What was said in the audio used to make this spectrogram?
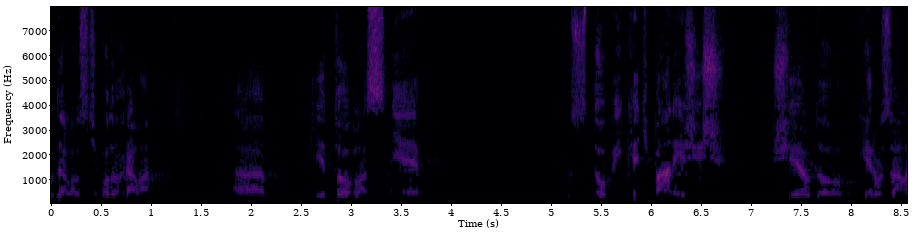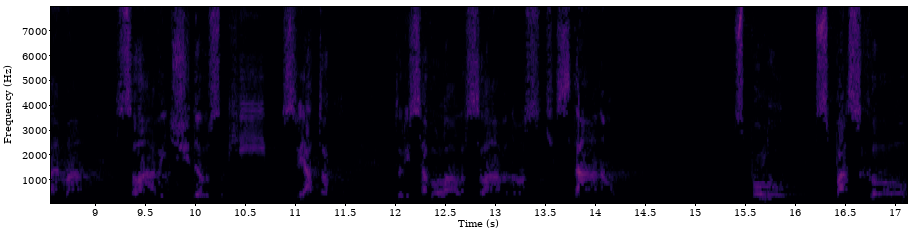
udalosť odohrala. Je to vlastne z doby, keď pán Ježiš šiel do Jeruzalema sláviť židovský sviatok, ktorý sa volal Slávnosť stánov. Spolu s Paschou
